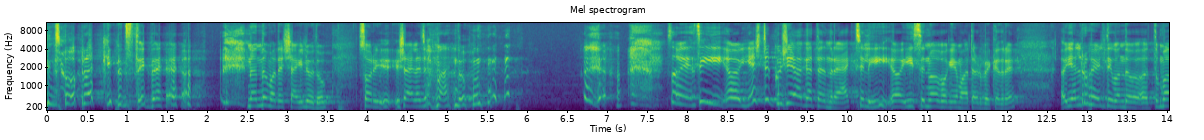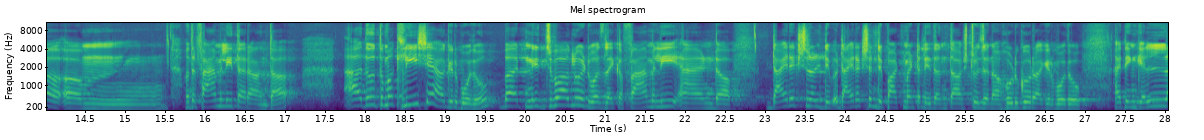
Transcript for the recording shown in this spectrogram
ಜೋರಾಗಿ ಕಿರಿಸ್ತಿದೆ ನಂದು ಮತ್ತೆ ಶೈಲುದು. ಸಾರಿ ಶೈಲಜಮ್ಮಂದು ಸೊ ಸಿ ಎಷ್ಟು ಖುಷಿ ಆಗತ್ತೆ ಅಂದರೆ ಆ್ಯಕ್ಚುಲಿ ಈ ಸಿನಿಮಾ ಬಗ್ಗೆ ಮಾತಾಡಬೇಕಾದ್ರೆ ಎಲ್ಲರೂ ಹೇಳ್ತೀವಿ ಒಂದು ತುಂಬ ಒಂದು ಫ್ಯಾಮಿಲಿ ಥರ ಅಂತ. ಅದು ತುಂಬ ಕ್ಲೀಶೆ ಆಗಿರ್ಬೋದು ಬಟ್ ನಿಜವಾಗ್ಲೂ it was like a family and directional D direction ಡಿಪಾರ್ಟ್ಮೆಂಟಲ್ಲಿ ಇದ್ದಂಥ ಅಷ್ಟು ಜನ ಹುಡುಗರಾಗಿರ್ಬೋದು. ಐ ಥಿಂಕ್ ಎಲ್ಲ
